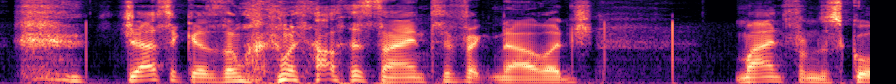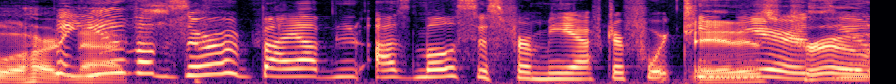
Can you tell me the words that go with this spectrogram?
Jessica's the one with all the scientific knowledge. Mine's from the school of hard But knocks. you've observed by osmosis from me after 14 It is years. true.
